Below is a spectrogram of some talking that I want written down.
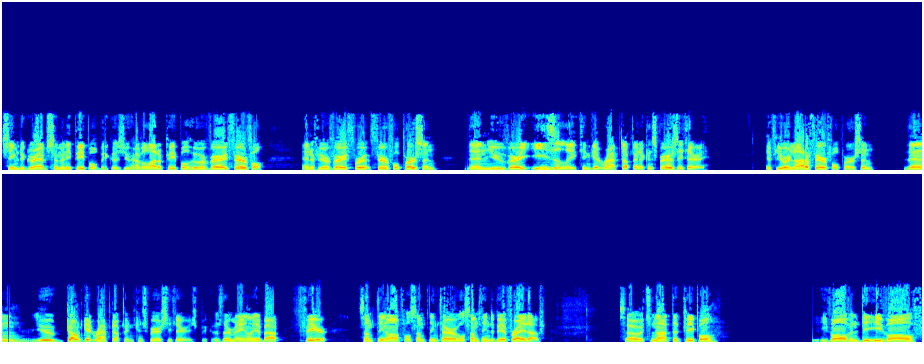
seem to grab so many people because you have a lot of people who are very fearful. And if you're a very fearful person, then you very easily can get wrapped up in a conspiracy theory. If you are not a fearful person, then you don't get wrapped up in conspiracy theories because they're mainly about fear, something awful, something terrible, something to be afraid of. So it's not that people evolve and de-evolve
